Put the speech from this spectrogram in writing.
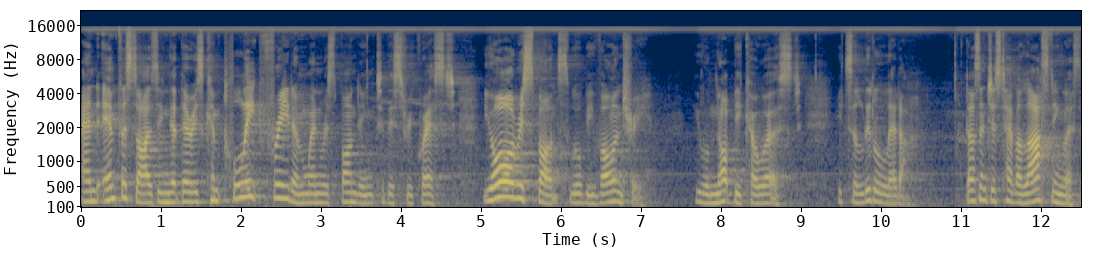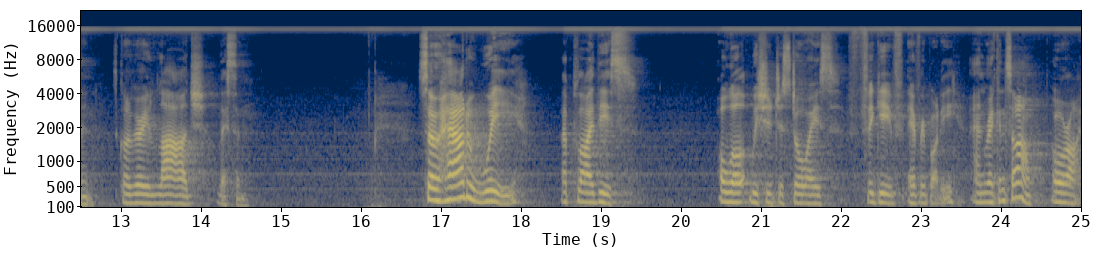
and emphasising that there is complete freedom when responding to this request. Your response will be voluntary, you will not be coerced. It's a little letter. It doesn't just have a lasting lesson, it's got a very large lesson. So, how do we apply this oh, well, we should just always forgive everybody and reconcile. All right.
